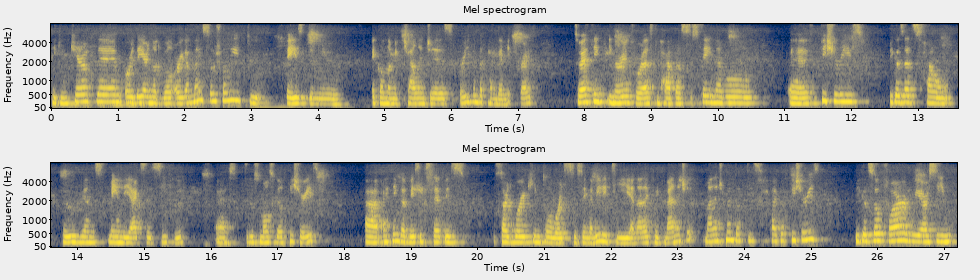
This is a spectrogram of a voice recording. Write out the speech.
taking care of them, or they are not well organized socially to face the new economic challenges or even the pandemic, right? So I think in order for us to have a sustainable uh, fisheries, because that's how Peruvians mainly access seafood, uh, through small-scale fisheries, uh, I think the basic step is start working towards sustainability and adequate manage management of these type of fisheries, because so far we are seeing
